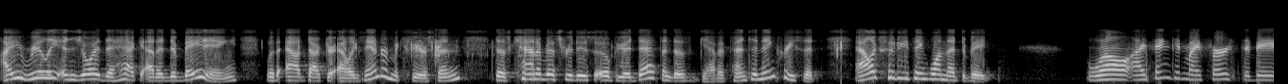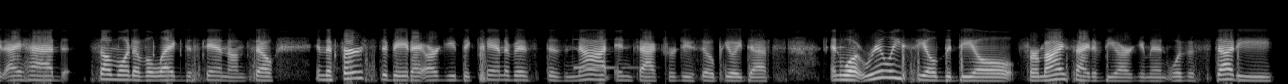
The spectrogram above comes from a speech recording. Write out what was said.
I really enjoyed the heck out of debating without Dr. Alexandra McPherson, does cannabis reduce opioid death and does gabapentin increase it? Alex, who do you think won that debate? Well, I think in my first debate I had somewhat of a leg to stand on. So, in the first debate, I argued that cannabis does not, in fact, reduce opioid deaths. And what really sealed the deal for my side of the argument was a study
